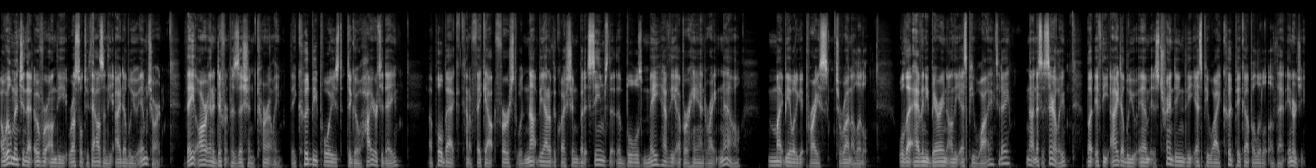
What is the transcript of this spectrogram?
I will mention that over on the Russell 2000, the IWM chart, they are in a different position currently. They could be poised to go higher today. A pullback kind of fake out first would not be out of the question, but it seems that the bulls may have the upper hand right now, might be able to get price to run a little. Will that have any bearing on the SPY today? Not necessarily, but if the IWM is trending, the SPY could pick up a little of that energy.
